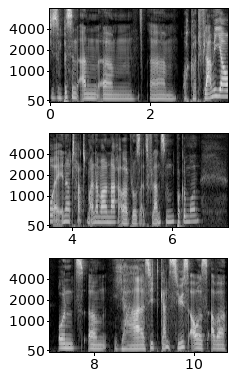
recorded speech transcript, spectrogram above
die so ein bisschen an, ähm, ähm, oh Gott, Flamiau erinnert hat, meiner Meinung nach, aber bloß als Pflanzen-Pokémon. Und ähm, ja, sieht ganz süß aus, aber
